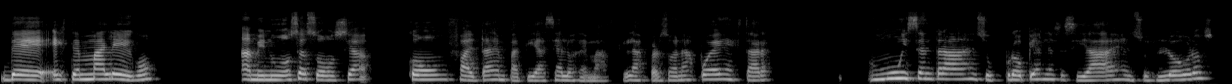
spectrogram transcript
de este mal ego a menudo se asocia con falta de empatía hacia los demás. Las personas pueden estar muy centradas en sus propias necesidades, en sus logros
